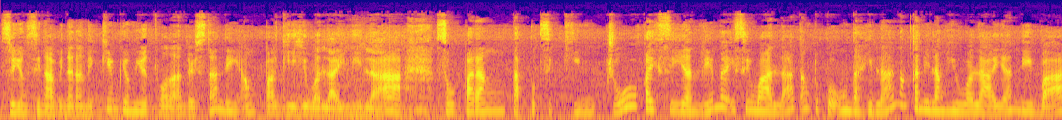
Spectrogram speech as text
So yung sinabi na lang ni Kim, yung mutual understanding ang paghihiwalay nila. So parang takot si Kim Cho kay Sian Lim na isiwalat ang totoong dahilan ng kanilang hiwalayan, di ba?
